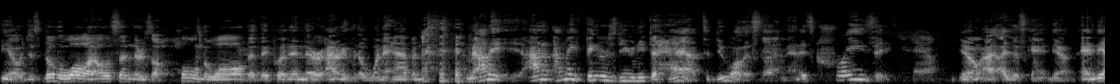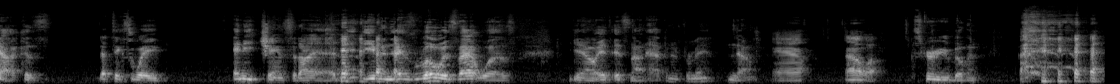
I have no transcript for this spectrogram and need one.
you know just build a wall, and all of a sudden there's a hole in the wall that they put in there. I don't even know when it happened. I mean, how many how, how many fingers do you need to have to do all this stuff, man? It's crazy. Yeah. You know, I, I just can't. You know, and yeah, because that takes away any chance that I had, even as low as that was. You know, it, it's not happening for me. No, Yeah. Oh well. screw you, building. yeah,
